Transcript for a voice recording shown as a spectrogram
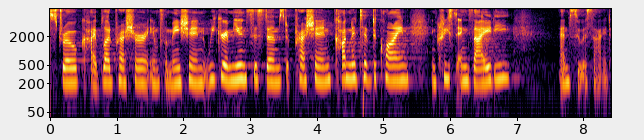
stroke, high blood pressure, inflammation, weaker immune systems, depression, cognitive decline, increased anxiety, and suicide.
